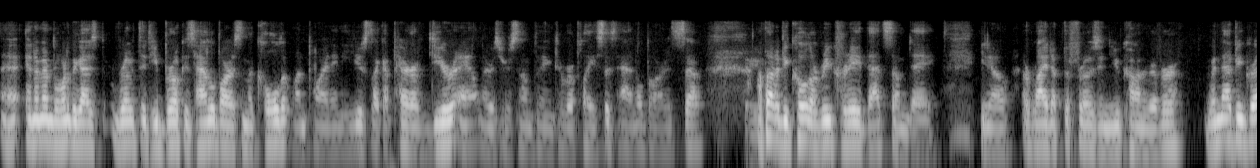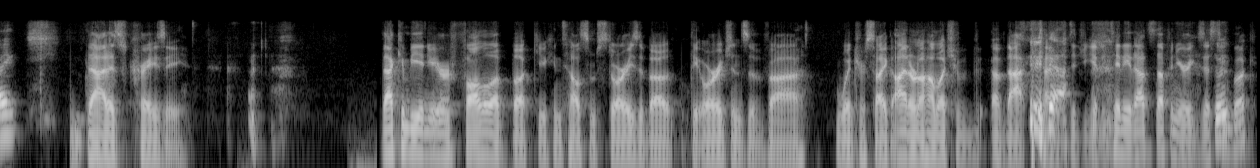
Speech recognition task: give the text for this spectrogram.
And I remember one of the guys wrote that he broke his handlebars in the cold at one point, and he used like a pair of deer antlers or something to replace his handlebars. So I thought it'd be cool to recreate that someday. You know, a ride up the frozen Yukon River. Wouldn't that be great? That is crazy. that can be in your follow-up book. You can tell some stories about the origins of uh, winter cycle. I don't know how much of, of that. yeah. Of, did you get into any of that stuff in your existing there, book?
